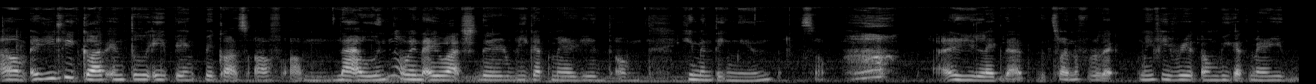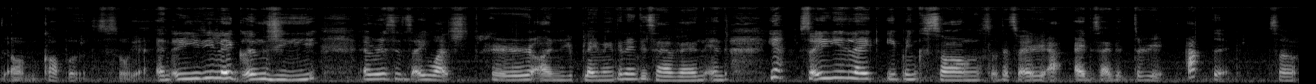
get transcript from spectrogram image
Um, I really got into A-Pink because of um, Naeun when I watched their We Got Married, um, him and Taemin. So, I really like that. That's one of like my favorite um We Got Married um couples. So yeah, and I really like Eunji ever since I watched her on Reply 1997, and yeah, so I really like A-Pink songs. So that's why I I decided to react to it. So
